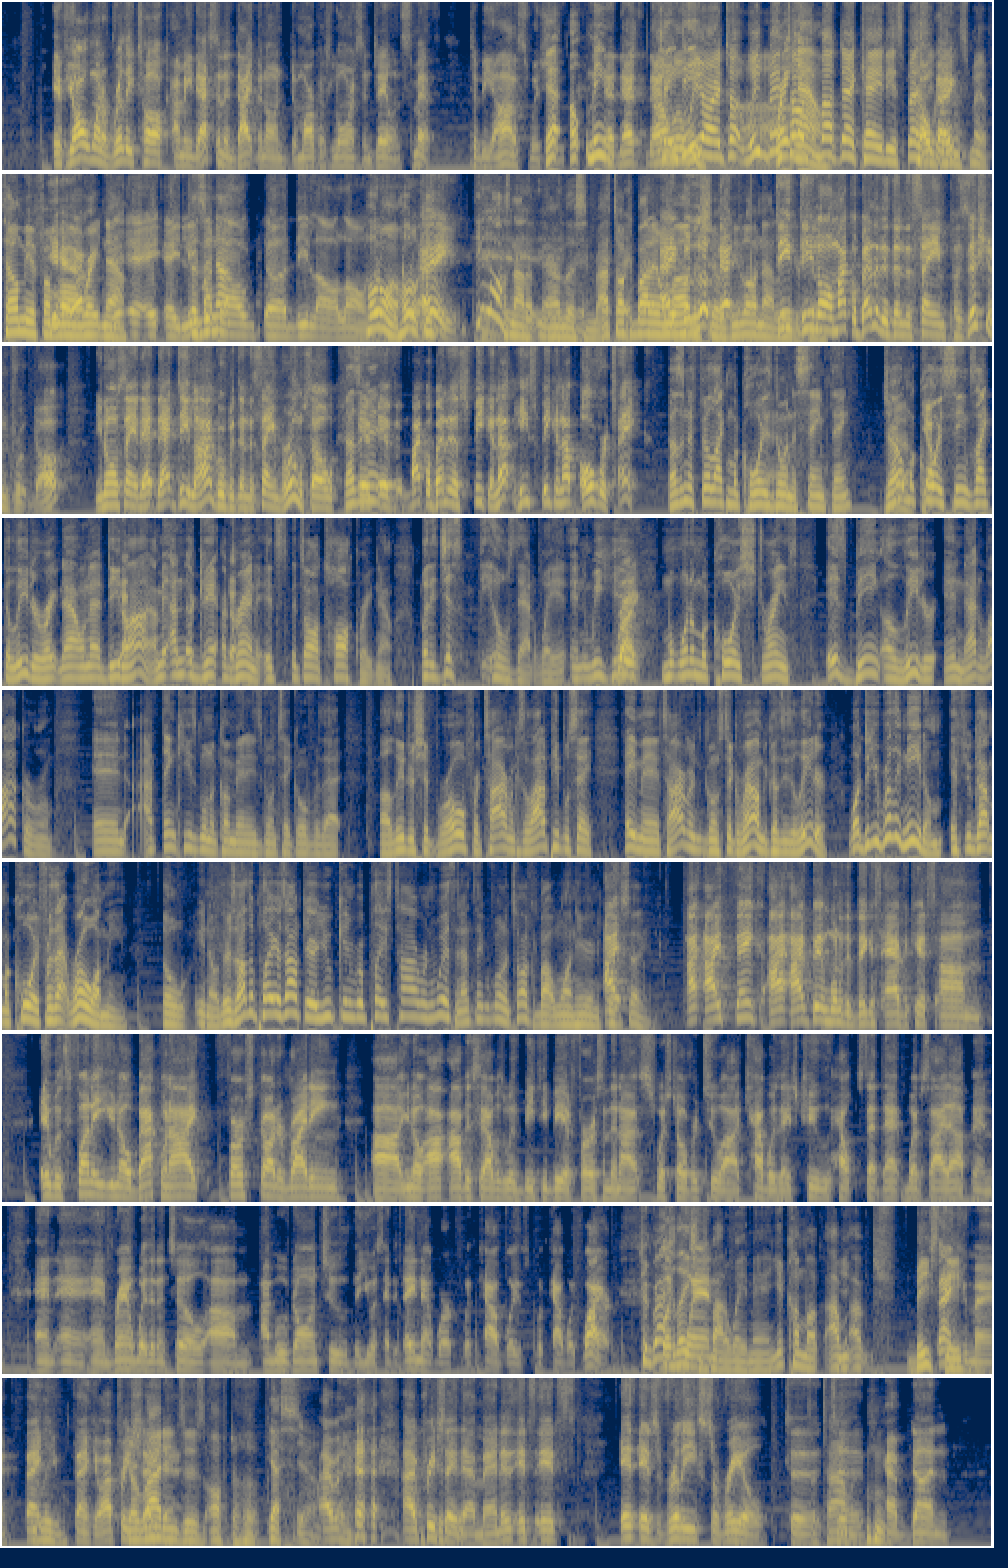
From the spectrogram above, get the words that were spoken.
if y'all want to really talk, I mean, that's an indictment on Demarcus Lawrence and Jaylon Smith. To be honest with you, Yeah. Oh, I mean, that, that, that, well, we already talked. We've been Right talking now. about that, KD, especially Okay. Jaden Smith. tell me if I'm Yeah. wrong right now. Hey, hey, hey, leave it my not- dog uh, D Law alone. Hold though. on, hold on. hey, D Law's not a man. Listen, I talked about it on Hey, my but other look, shows. that- D Law not a D D Law and Michael Bennett is in the same position group, dog. You know what I'm saying? That that D line group is in the same room. So Doesn't if, if Michael Bennett is speaking up, he's speaking up over Tank. Doesn't it feel like McCoy's doing the same thing? Gerald Yeah. McCoy seems like the leader right now on that D Yep. line. I mean, and again, uh, granted, it's it's all talk right now, but it just feels that way. And we hear Right. one of McCoy's strengths is being a leader in that locker room. and I think he's going to come in and he's going to take over that uh, leadership role for Tyrone because a lot of people say, "Hey, man, Tyrone's going to stick around because he's a leader." Well, do you really need him if you got McCoy for that role? I mean, so you know, there's other players out there you can replace Tyrone with, and I think we're going to talk about one here in a quick I, second. I, I think I, I've been one of the biggest advocates. Um, it was funny, you know, back when I first started writing uh, you know, I, obviously I was with BTB at first, and then I switched over to uh, Cowboys HQ, helped set that website up, and and and, and ran with it until um, I moved on to the USA Today network with Cowboys with Cowboys Wire. Congratulations, when, by the way, man. You come up, I, I, Beastie. Thank you, man. Thank you, thank you. I appreciate your writings that. is off the hook. Yes, yeah. I, I appreciate that, man. It, it's it's it, it's really surreal to to have done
